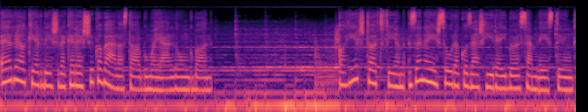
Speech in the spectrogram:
Erre a kérdésre keressük a választ albumajánlónkban. A Hírstart film, zene és szórakozás híreiből szemléztünk.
